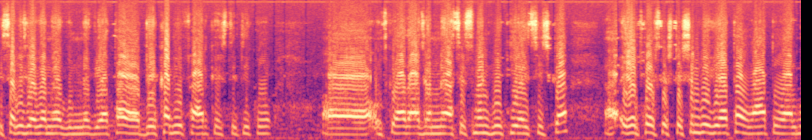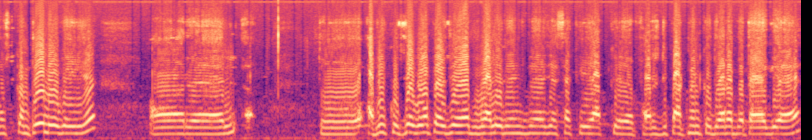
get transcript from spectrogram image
इस सभी जगह मैं घूमने गया था और देखा भी फायर की स्थिति को। अ, उसके बाद आज हमने असेसमेंट भी किया इस चीज़ का। एयरफोर्स स्टेशन भी गया था वहाँ तो ऑलमोस्ट कंट्रोल हो गई है। और तो अभी कुछ जगहों पर जो है भुवाली रेंज में जैसा कि आपके फॉरेस्ट डिपार्टमेंट के द्वारा बताया गया है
